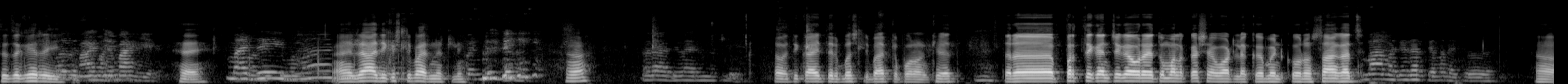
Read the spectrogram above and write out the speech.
तुझं घर आहे. हाय. आणि राधी कसली बाहेर नटली? हा? हो ती काहीतरी बसली बारक्या पोरांना खेळत. तर प्रत्येकांच्या गावराय तुम्हाला कशा वाटल्या कमेंट करून सांगाच. हा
